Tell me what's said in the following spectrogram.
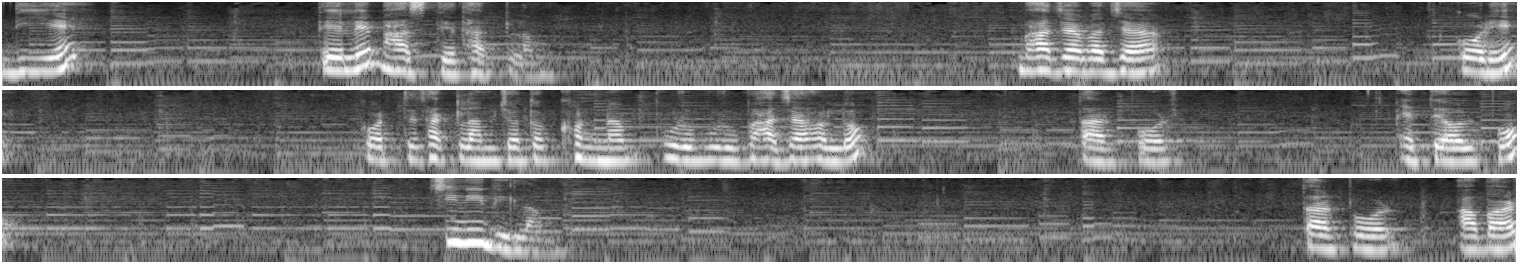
দিয়ে তেলে ভাজতে থাকলাম। ভাজা ভাজা করে করতে থাকলাম যতক্ষণ না পুরোপুরো ভাজা হলো। তারপর এতে অল্প চিনি দিলাম। তারপর আবার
